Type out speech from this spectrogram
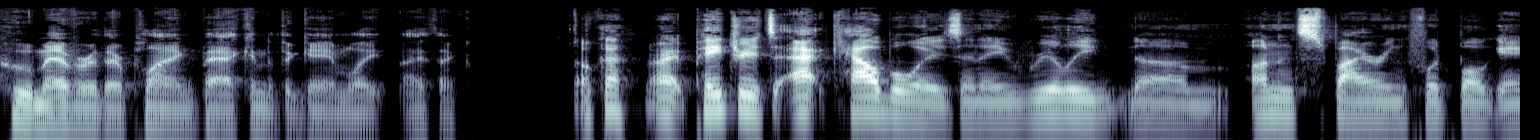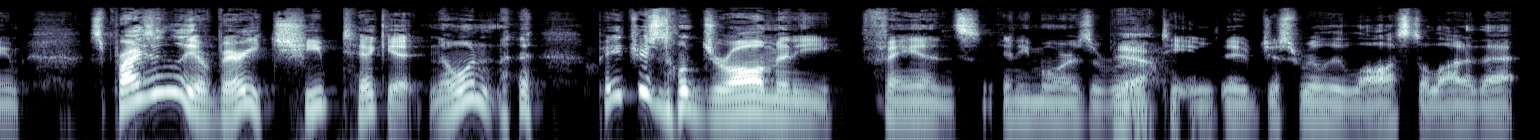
whomever they're playing back into the game late. I think. Okay. All right. Patriots at Cowboys in a really um, uninspiring football game. Surprisingly, a very cheap ticket. No one, Patriots don't draw many fans anymore as a road Yeah. team. They've just really lost a lot of that.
